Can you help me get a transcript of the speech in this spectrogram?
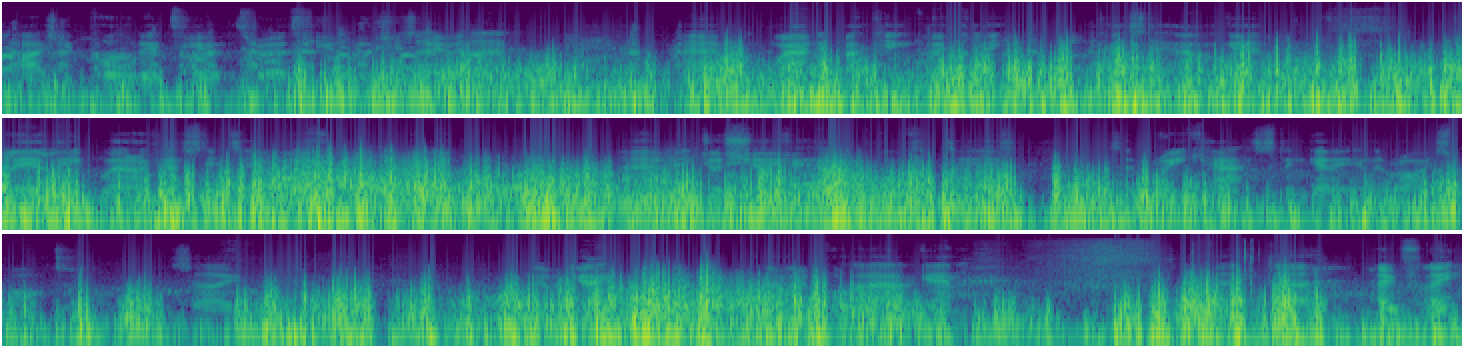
I actually pulled it through, through a few bushes over there, um, wound it back in quickly, cast it out again. Clearly where I cast it to was um, it just shows you how important it is to recast and get it in the right spot. So there we go. I'm going to put that out again, and uh, hopefully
